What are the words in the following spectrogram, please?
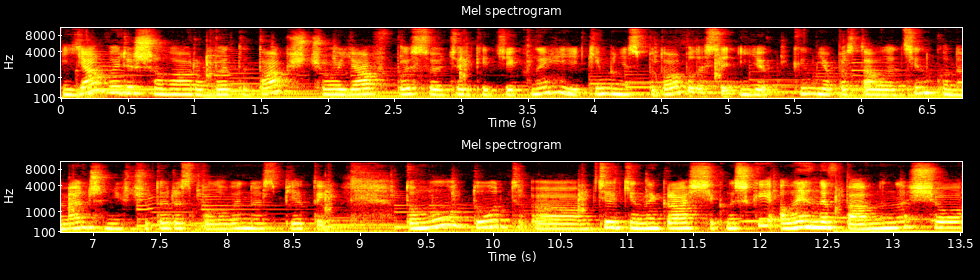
Я вирішила робити так, що я вписую тільки ті книги, які мені сподобалися, і яким я поставила оцінку не менше ніж 4,5 з 5. Тому тут е, тільки найкращі книжки, але я не впевнена, що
